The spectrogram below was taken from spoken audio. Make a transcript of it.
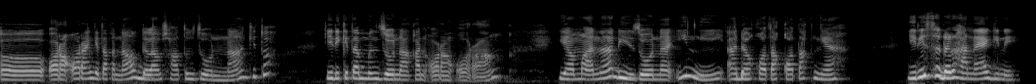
eh, orang-orang uh, kita kenal dalam suatu zona gitu jadi kita menzonakan orang-orang yang mana di zona ini ada kotak-kotaknya. Jadi sederhananya gini,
